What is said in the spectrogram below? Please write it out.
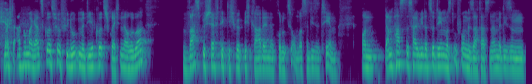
Ich möchte einfach mal ganz kurz fünf Minuten mit dir kurz sprechen darüber, was beschäftigt dich wirklich gerade in der Produktion? Was sind diese Themen? Und dann passt es halt wieder zu dem, was du vorhin gesagt hast, ne? mit diesem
